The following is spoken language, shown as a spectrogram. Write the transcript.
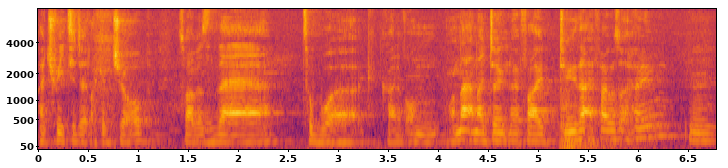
I treated it like a job. So I was there to work kind of on, on that. And I don't know if I'd do that if I was at home, mm.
